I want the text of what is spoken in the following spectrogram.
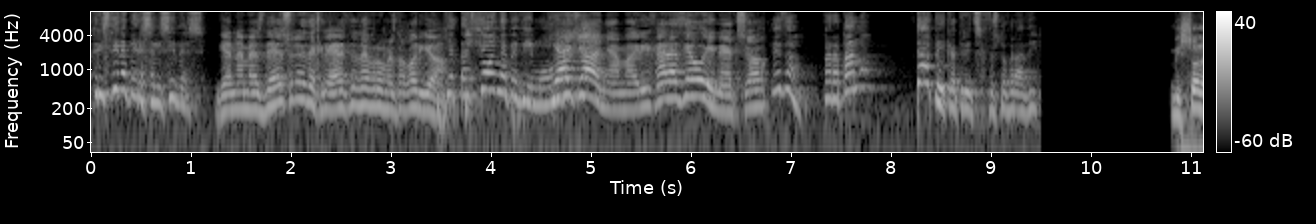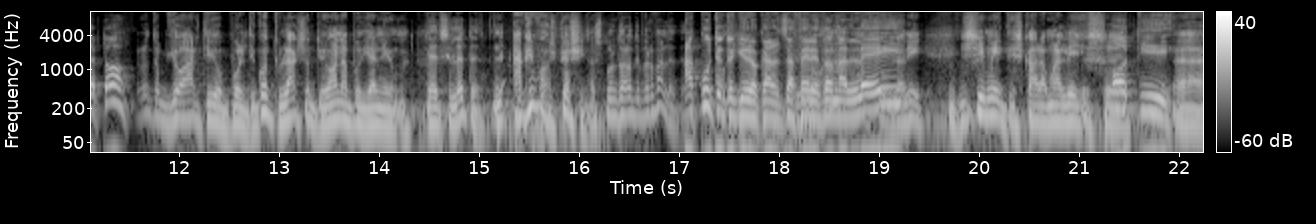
Χριστίνα πήρες αλυσίδες. Για να μας δέσουνε δεν χρειάζεται να βρούμε στο χωριό. Για τα χιόνια, παιδί μου. Ποια χιόνια, Μωρή, χαρά Θεού είναι έξω. Εδώ, παραπάνω. Τα είπε η Κατρίτσι χθες το βράδυ. Μισό λεπτό. Το πιο άρτιο πολιτικό τουλάχιστον του αιώνα που διανύουμε. Έτσι λέτε. Ναι, Ακριβώς, ποιος είναι; Θα σου πούνε τώρα ότι υπερβάλλετε. Ακούτε τον κύριο Καρατζαφέρη εδώ να λέει Δηλαδή, Σιμίτη, Καραμαλής, Ότι- ε,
